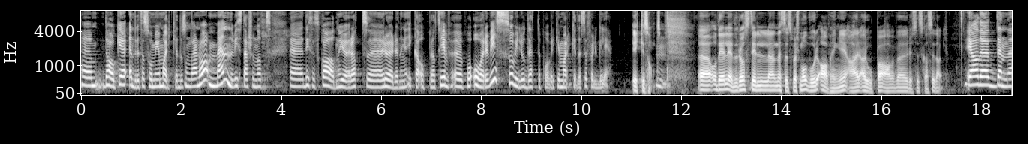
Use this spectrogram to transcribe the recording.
det har jo ikke endret seg så mye i markedet som det er nå. Men hvis det er sånn at disse skadene gjør at rørledningen ikke er operativ på årevis, så vil jo dette påvirke markedet, selvfølgelig. Ikke sant. Mm. Eh, og Det leder oss til neste spørsmål. Hvor avhengig er Europa av eh, russisk gass i dag? Ja, det, Denne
